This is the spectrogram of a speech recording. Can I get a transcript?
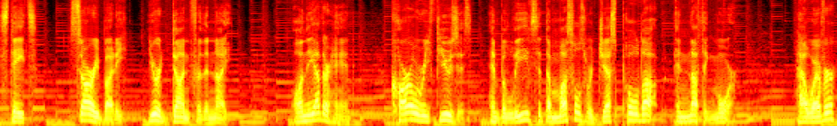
states, Sorry, buddy, you're done for the night. On the other hand, Carl refuses and believes that the muscles were just pulled up and nothing more. However,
